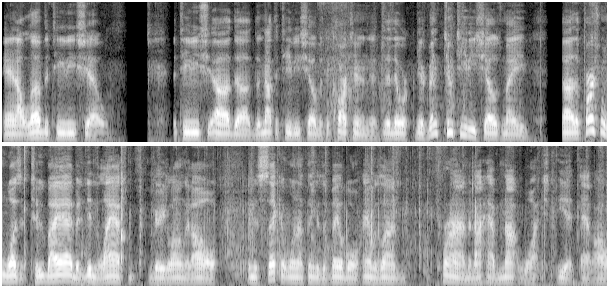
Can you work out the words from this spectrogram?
And I love the TV show. The TV show, uh, the, the not the TV show, but the cartoon. The, the, there were there's been two TV shows made. Uh, the first one wasn't too bad, but it didn't last very long at all. And the second one I think is available on Amazon Prime, and I have not watched it at all.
